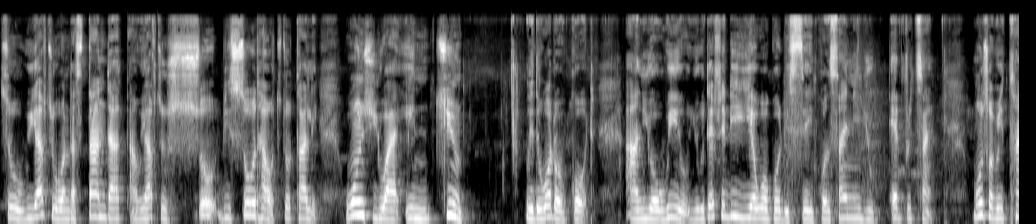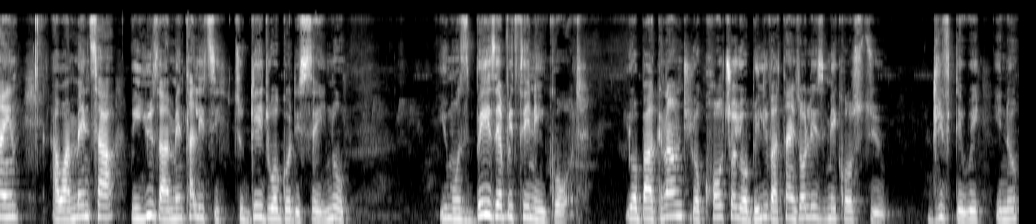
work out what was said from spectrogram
So we have to understand that and we have to so be sold out totally. Once you are in tune with the word of God and your will, you will definitely hear what God is saying concerning you every time. Most of the time, our mental, we use our mentality to gauge what God is saying. No, you must base everything in God your background, your culture, your belief at times always make us to drift away. You know,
